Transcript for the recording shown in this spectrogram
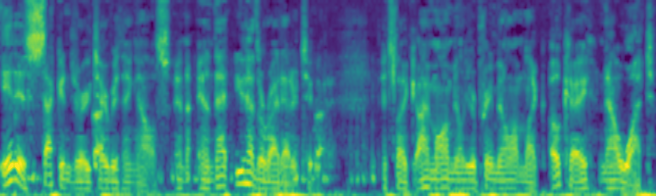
It is secondary to everything else, and and that you have the right attitude. Right. It's like I'm amill, you're pre mill. I'm like, okay, now what?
